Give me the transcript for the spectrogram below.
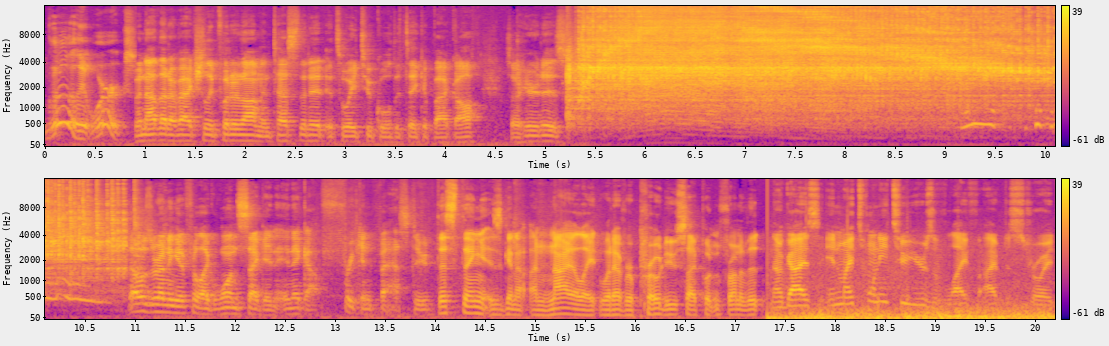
Ugh, it works. But now that I've actually put it on and tested it, it's way too cool to take it back off. So here it is. That was running it for like one second and it got freaking fast, dude. This thing is gonna annihilate whatever produce I put in front of it. Now guys, in my 22 years of life, I've destroyed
